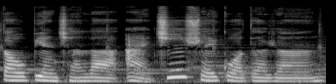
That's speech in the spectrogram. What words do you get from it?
都变成了爱吃水果的人。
